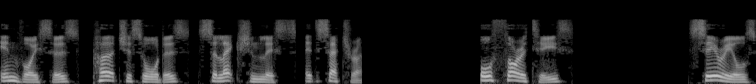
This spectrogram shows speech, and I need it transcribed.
invoices, purchase orders, selection lists, etc. Authorities Serials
